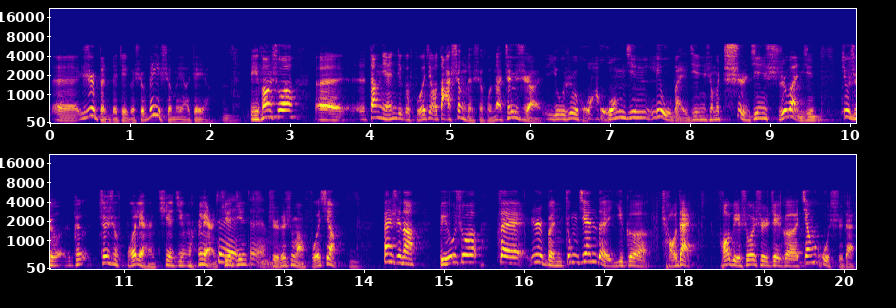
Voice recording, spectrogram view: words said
呃，日本的这个是为什么要这样？嗯，比方说，呃，当年这个佛教大盛的时候，那真是啊，有时候花黄金六百斤，什么赤金十万斤，就是跟真是佛脸上贴金，往脸上贴金，指的是往佛像。但是呢，比如说在日本中间的一个朝代，好比说是这个江户时代，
